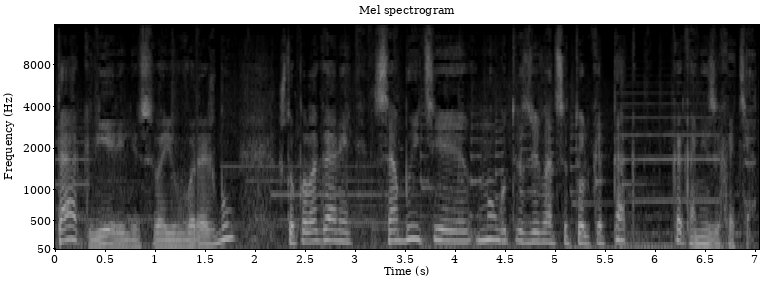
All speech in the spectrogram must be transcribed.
так верили в свою ворожбу, что полагали, события могут развиваться только так, как они захотят.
